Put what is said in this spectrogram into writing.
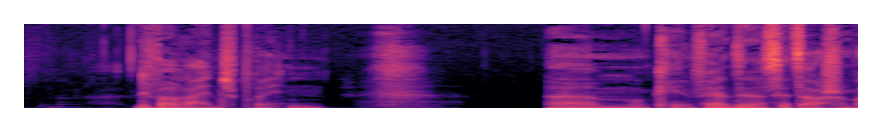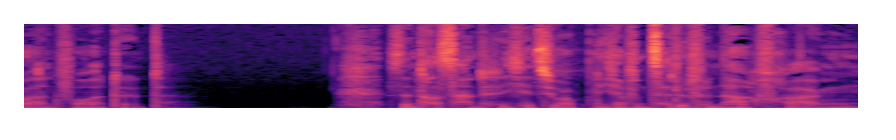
Lieber reinsprechen. Ähm, okay, Fernsehen hast du jetzt auch schon beantwortet. Das ist interessant, hätte ich jetzt überhaupt nicht auf den Zettel für Nachfragen.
